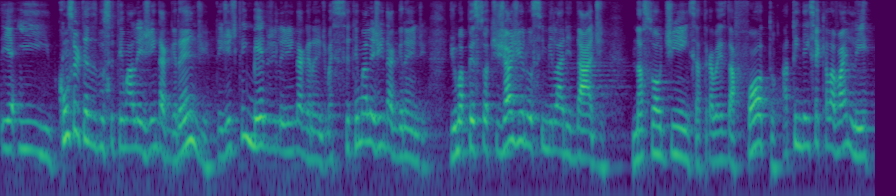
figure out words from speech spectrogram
e, e, com certeza você tem uma legenda grande. Tem gente que tem medo de legenda grande, mas se você tem uma legenda grande de uma pessoa que já gerou similaridade na sua audiência através da foto, a tendência é que ela vai ler.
